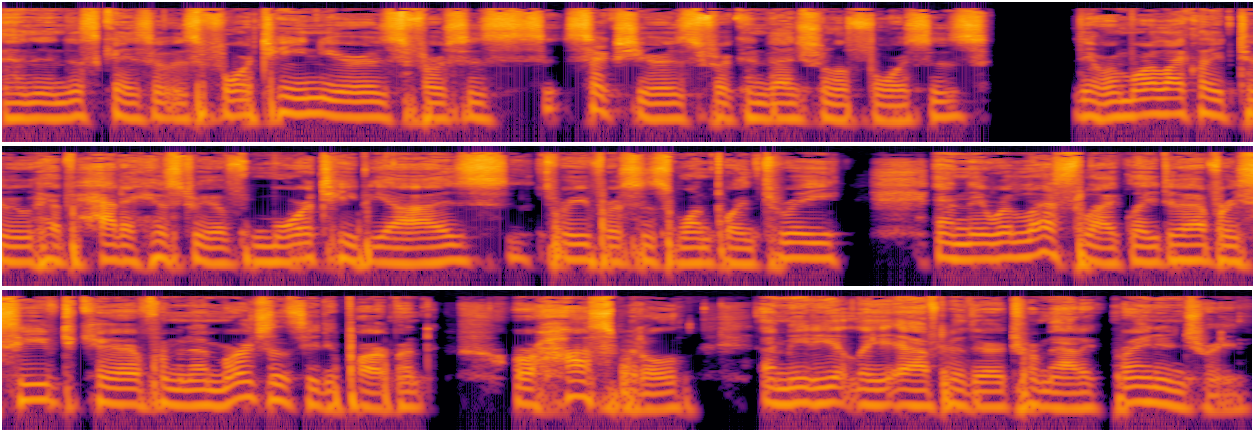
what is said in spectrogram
and in this case it was 14 years versus six years for conventional forces. They were more likely to have had a history of more TBIs, 3 versus 1.3, and they were less likely to have received care from an emergency department or hospital immediately after their traumatic brain injury.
